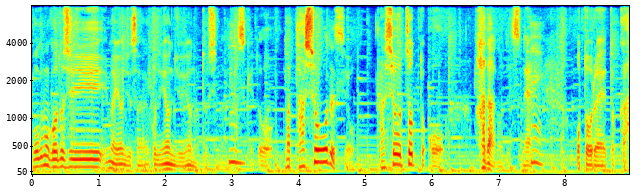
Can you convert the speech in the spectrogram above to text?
僕も今年今43これ44の年なんですけど、まあ多少ですよ。多少ちょっとこう肌のですね、はい。衰えとか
